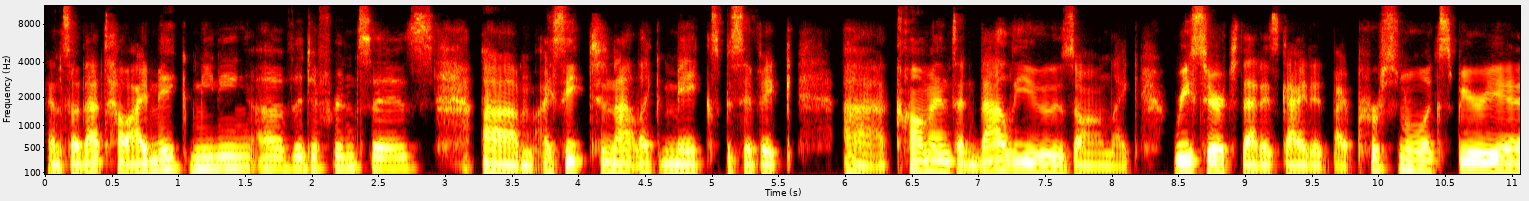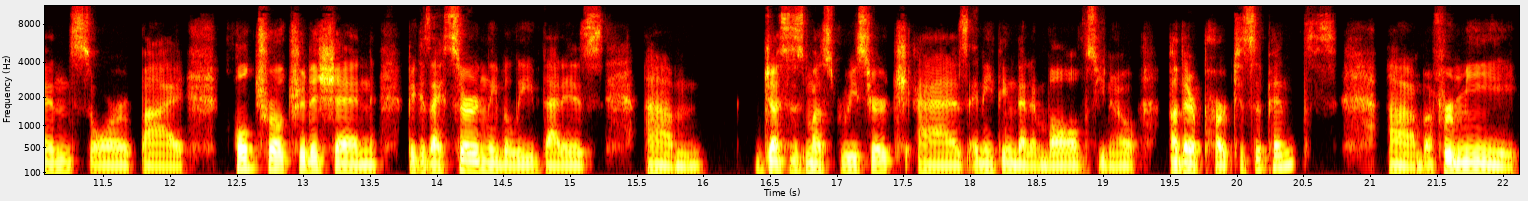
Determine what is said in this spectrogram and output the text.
And so that's how I make meaning of the differences. Um, I seek to not like make specific uh, comments and values on like research that is guided by personal experience or by cultural tradition, because I certainly believe that is um, just as much research as anything that involves you know other participants. Um, but for me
